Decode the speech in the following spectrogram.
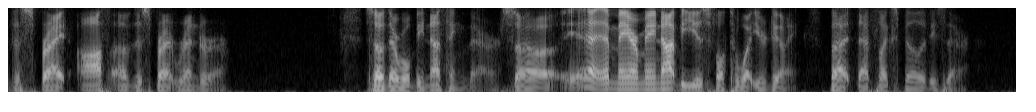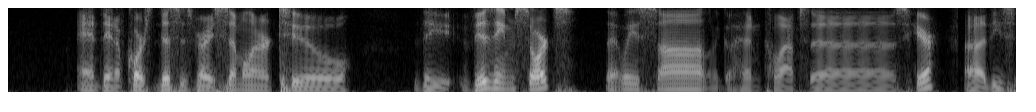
the sprite off of the sprite renderer. So there will be nothing there. So it may or may not be useful to what you're doing, but that flexibility is there. And then, of course, this is very similar to the Viseme sorts that we saw. Let me go ahead and collapse this here uh, these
